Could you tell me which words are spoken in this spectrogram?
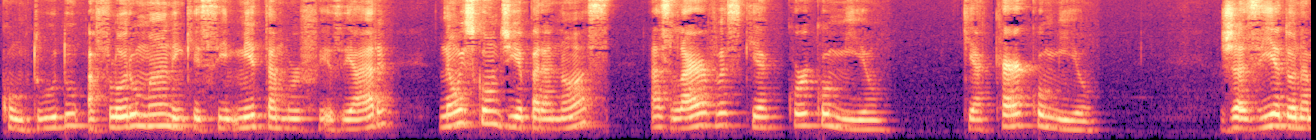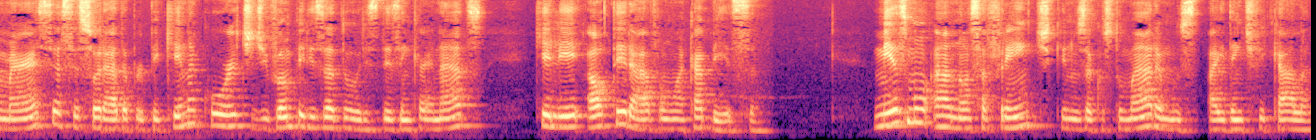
Contudo, a flor humana em que se metamorfoseara não escondia para nós as larvas que a corcomiam, que a carcomiam. Jazia Dona Márcia, assessorada por pequena corte de vampirizadores desencarnados que lhe alteravam a cabeça. Mesmo à nossa frente, que nos acostumáramos a identificá-la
